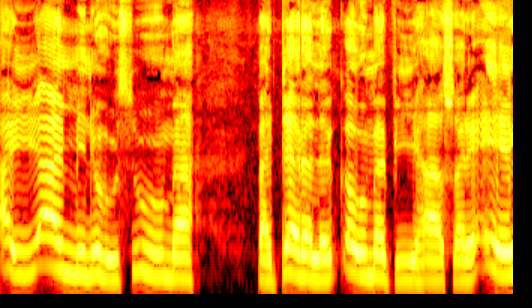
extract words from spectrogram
أيام هسوما فترى القوم فيها صرعي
